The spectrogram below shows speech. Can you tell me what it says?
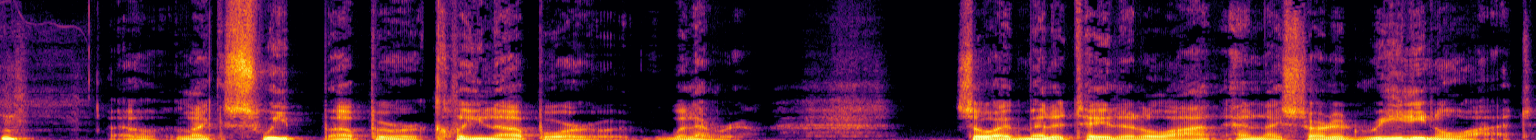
uh, like sweep up or clean up or whatever. So I meditated a lot and I started reading a lot.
